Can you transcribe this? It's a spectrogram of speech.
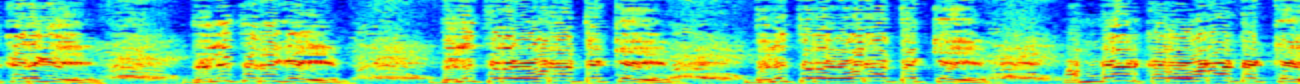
ಅಂಬೇಡ್ಕರ್ಗೆ ದಲಿತರಿಗೆ ದಲಿತರ ಹೋರಾಟಕ್ಕೆ ದಲಿತರ ಹೋರಾಟಕ್ಕೆ ಅಂಬೇಡ್ಕರ್ ಹೋರಾಟಕ್ಕೆ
